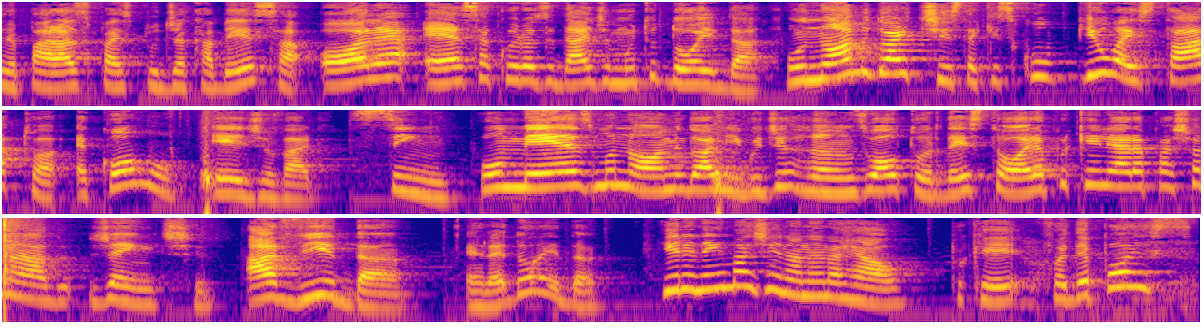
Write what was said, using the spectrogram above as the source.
preparados para explodir a cabeça? Olha essa curiosidade muito doida. O nome do artista que esculpiu a estátua é como? Edvard. Sim, o mesmo nome do amigo de Hans, o autor da história, porque ele era apaixonado. Gente, a vida, ela é doida. E ele nem imagina, né, na real, porque foi depois.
